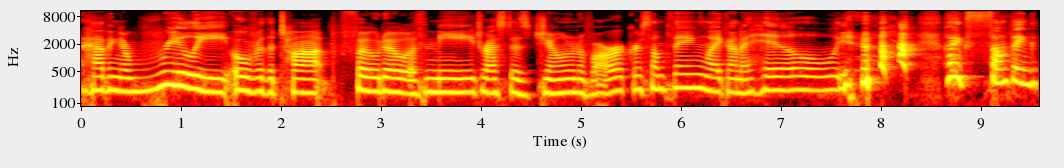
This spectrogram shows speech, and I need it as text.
having a really over the top photo of me dressed as Joan of Arc or something, like on a hill, like something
